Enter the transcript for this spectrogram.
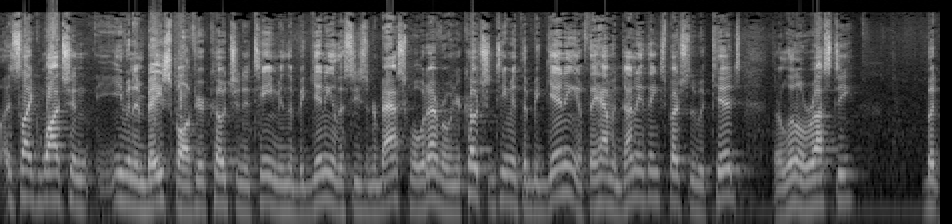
it's like watching even in baseball if you're coaching a team in the beginning of the season or basketball whatever when you're coaching a team at the beginning if they haven't done anything especially with kids they're a little rusty but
